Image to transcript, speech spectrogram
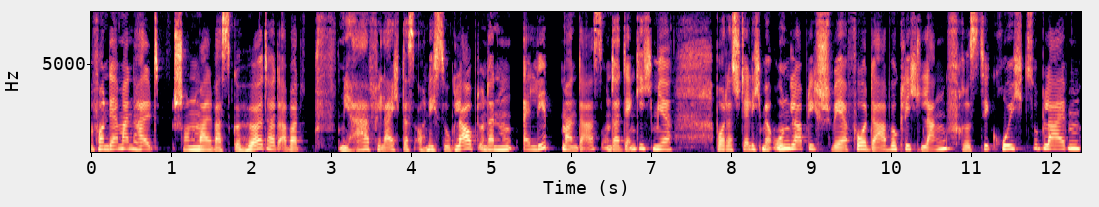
von der man halt schon mal was gehört hat, aber ja, vielleicht das auch nicht so glaubt und dann erlebt man das und da denke ich mir, boah, das stelle ich mir unglaublich schwer vor, da wirklich langfristig ruhig zu bleiben,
